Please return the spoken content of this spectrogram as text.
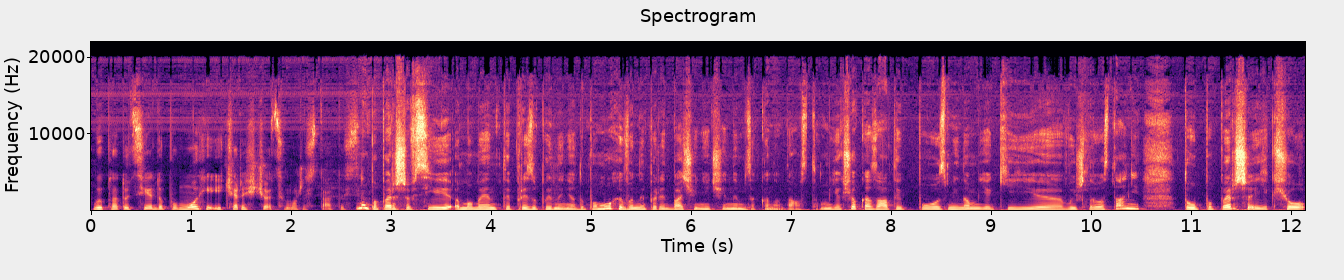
виплату цієї допомоги, і через що це може статися? Ну, по-перше, всі моменти призупинення допомоги вони передбачені чинним законодавством. Якщо казати по змінам, які е, вийшли останні, то по-перше, якщо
